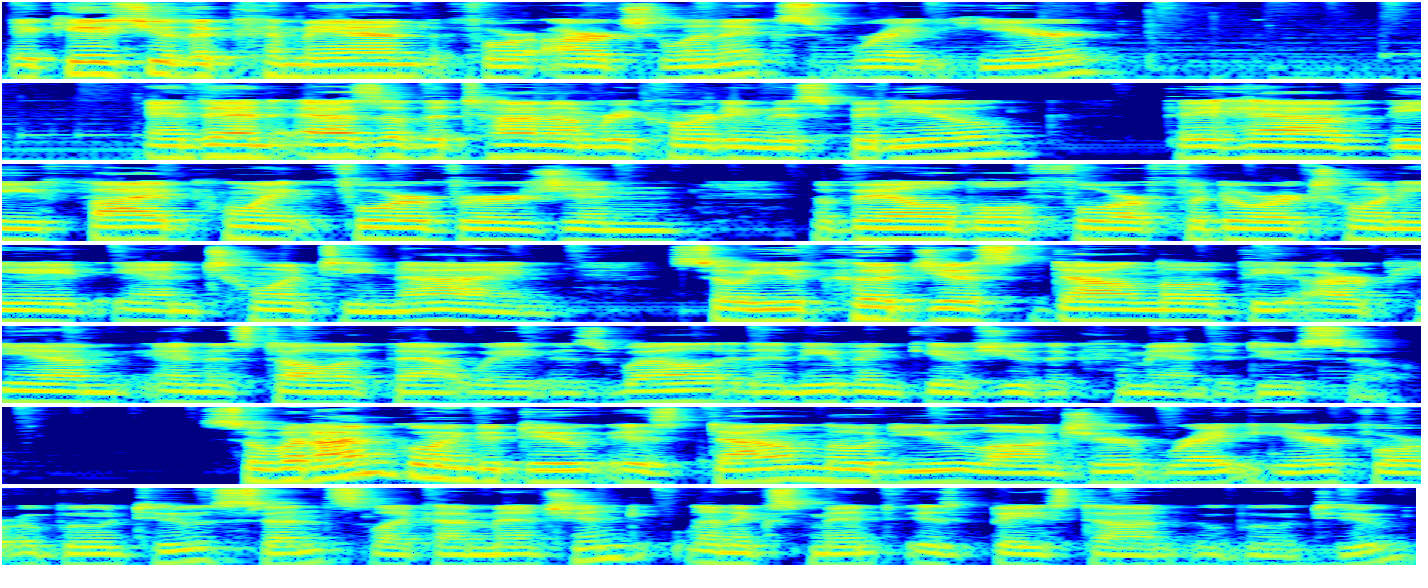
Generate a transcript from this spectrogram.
it gives you the command for Arch Linux right here. And then as of the time I'm recording this video, they have the 5.4 version available for Fedora 28 and 29. So you could just download the RPM and install it that way as well, and it even gives you the command to do so. So what I'm going to do is download uLauncher right here for Ubuntu since, like I mentioned, Linux Mint is based on Ubuntu.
